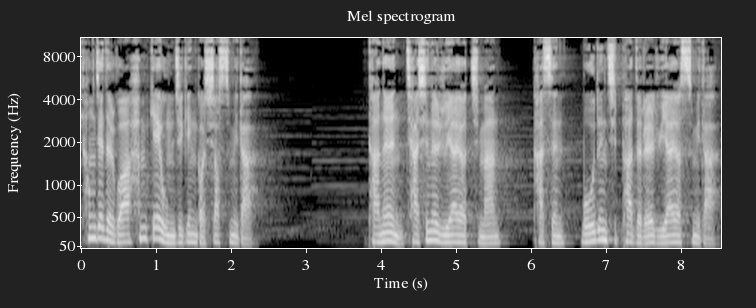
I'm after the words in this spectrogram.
형제들과 함께 움직인 것이었습니다. 단은 자신을 위하였지만 갓은 모든 지파들을 위하였습니다.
